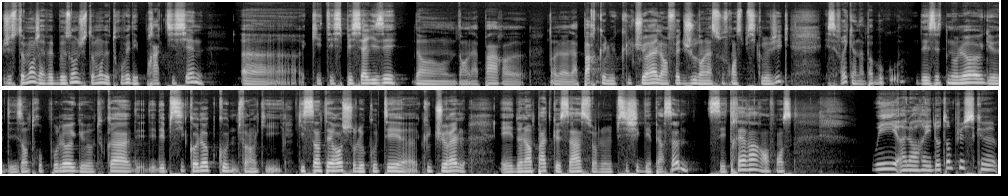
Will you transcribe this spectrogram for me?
justement, j'avais besoin justement de trouver des praticiennes qui étaient spécialisées dans, dans la part dans la, part que le culturel en fait joue dans la souffrance psychologique. Et c'est vrai qu'il n'y en a pas beaucoup. Hein. Des ethnologues, des anthropologues, en tout cas des, psychologues qui s'interrogent sur le côté euh, culturel et de l'impact que ça a sur le psychique des personnes, c'est très rare en France. Oui, alors, et d'autant plus que,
